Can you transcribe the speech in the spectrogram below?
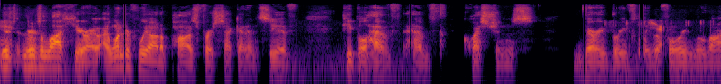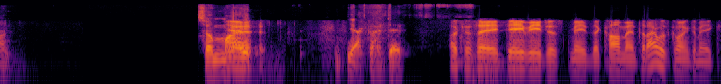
there's, there's, a lot here. I, I, wonder if we ought to pause for a second and see if people have have questions very briefly sure. before we move on. So my yeah. yeah, go ahead, Dave. I was going to say, Davey just made the comment that I was going to make.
